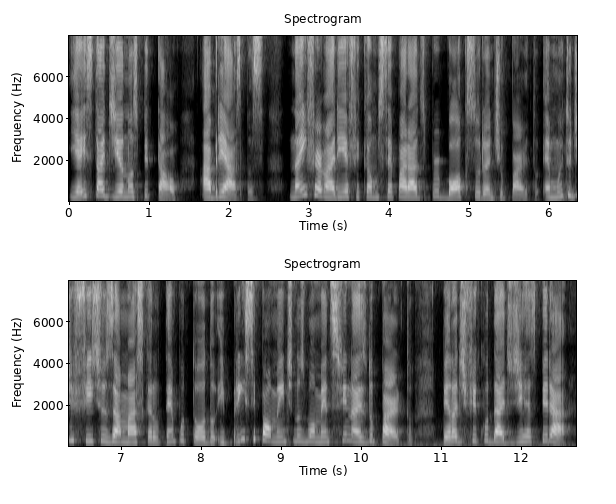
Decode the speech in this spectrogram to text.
e a estadia no hospital. Na enfermaria, ficamos separados por box durante o parto. É muito difícil usar máscara o tempo todo e principalmente nos momentos finais do parto, pela dificuldade de respirar.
